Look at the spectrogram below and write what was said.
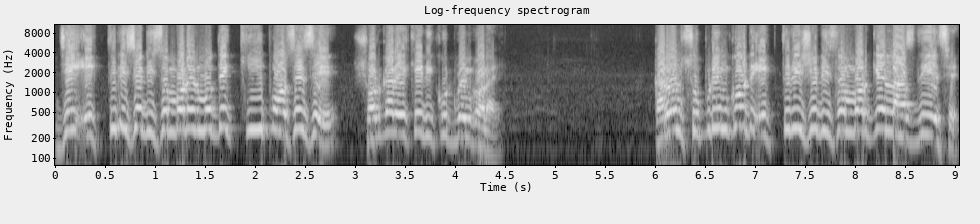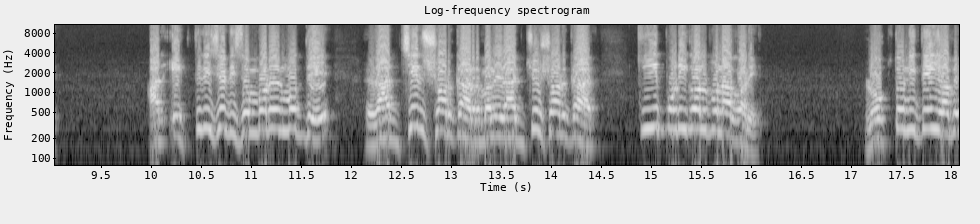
যে একত্রিশে ডিসেম্বরের মধ্যে কি প্রসেসে সরকার একে রিক্রুটমেন্ট করায়। কারণ সুপ্রিম কোর্ট একত্রিশে ডিসেম্বরকে লাশ দিয়েছে। আর একত্রিশে ডিসেম্বরের মধ্যে রাজ্যের সরকার মানে রাজ্য সরকার কি পরিকল্পনা করে? লোক তো নিতেই হবে।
